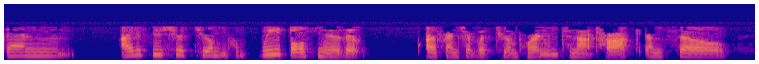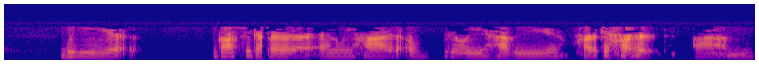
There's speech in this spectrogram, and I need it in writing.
then I just knew she was too. im- We both knew that our friendship was too important to not talk, and so we got together and we had a really heavy heart to heart. Um,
